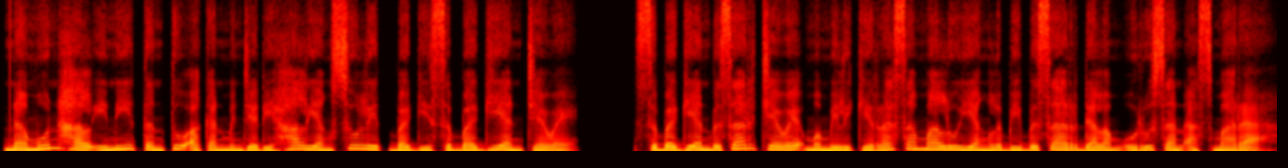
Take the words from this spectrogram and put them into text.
Namun hal ini tentu akan menjadi hal yang sulit bagi sebagian cewek. Sebagian besar cewek memiliki rasa malu yang lebih besar dalam urusan asmara.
